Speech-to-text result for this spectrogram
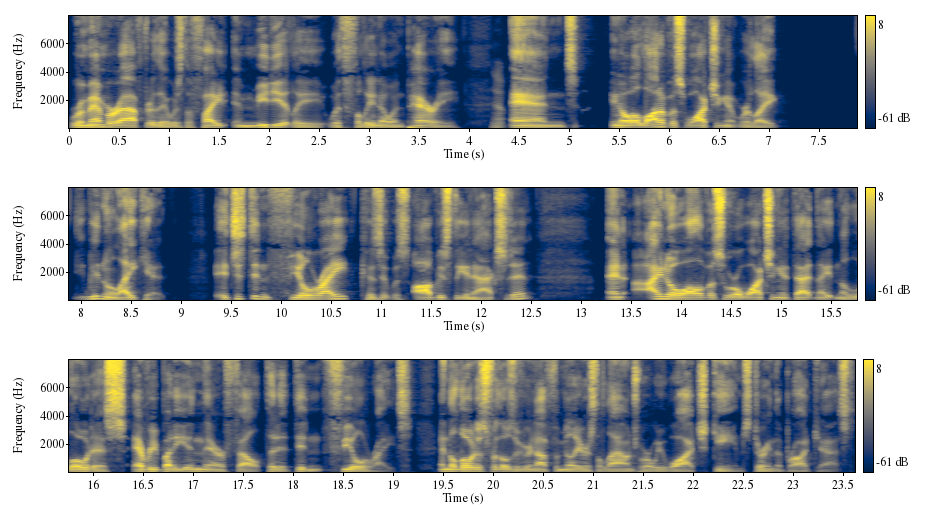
Remember, after there was the fight immediately with Foligno and Perry, Yep. and you know a lot of us watching it were like, we didn't like it. It just didn't feel right because it was obviously an accident. And I know all of us who were watching it that night in the Lotus, everybody in there felt that it didn't feel right. And the Lotus, for those of you who are not familiar, is the lounge where we watch games during the broadcast.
